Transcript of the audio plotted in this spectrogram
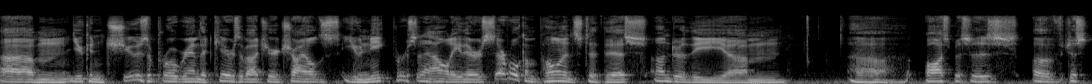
Um, you can choose a program that cares about your child's unique personality. There are several components to this under the um, uh, auspices of just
